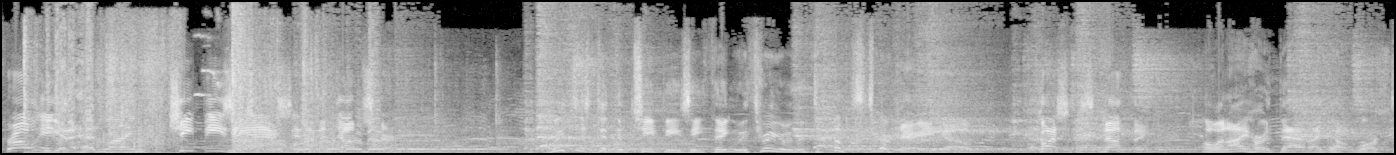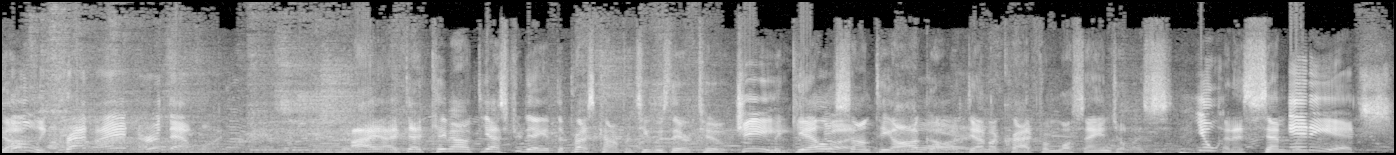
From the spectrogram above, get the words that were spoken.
Throw You him. get a headline. Cheap, easy ass into the dumpster. We just did the cheap, easy thing. We threw you in the dumpster. There you go. Cost us nothing. Oh, when I heard that, I got worked up. Holy crap! I hadn't heard that one. I, I that came out yesterday at the press conference. He was there too. Gee, Miguel Santiago, Lord. a Democrat from Los Angeles, You an assembly idiots.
